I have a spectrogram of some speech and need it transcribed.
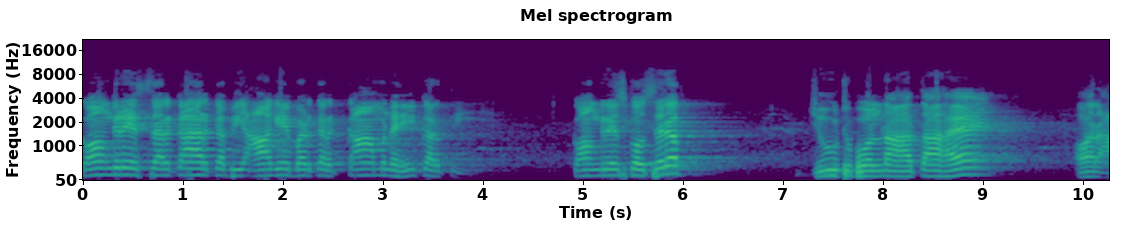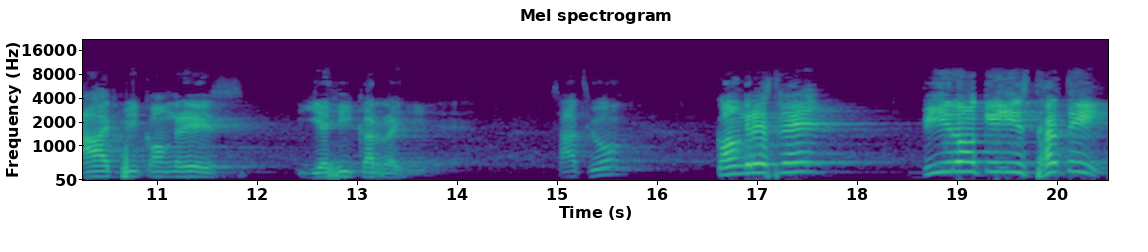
कांग्रेस सरकार कभी आगे बढ़कर काम नहीं करती। कांग्रेस को सिर्फ़ झूठ बोलना आता है और आज भी कांग्रेस यही कर रही है। साथियों, कांग्रेस ने वीरों की इस धरती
